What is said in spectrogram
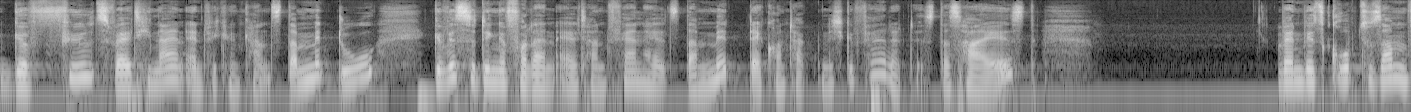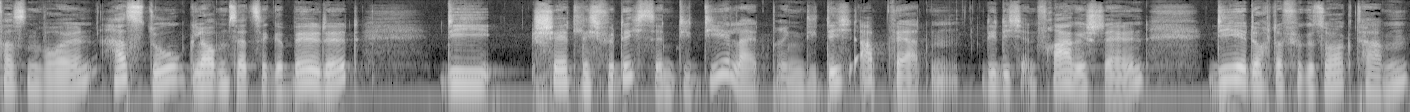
Gefühlswelt hineinentwickeln kannst, damit du gewisse Dinge vor deinen Eltern fernhältst, damit der Kontakt nicht gefährdet ist. Das heißt, wenn wir es grob zusammenfassen wollen, hast du Glaubenssätze gebildet, die schädlich für dich sind, die dir Leid bringen, die dich abwerten, die dich in Frage stellen, die jedoch dafür gesorgt haben,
